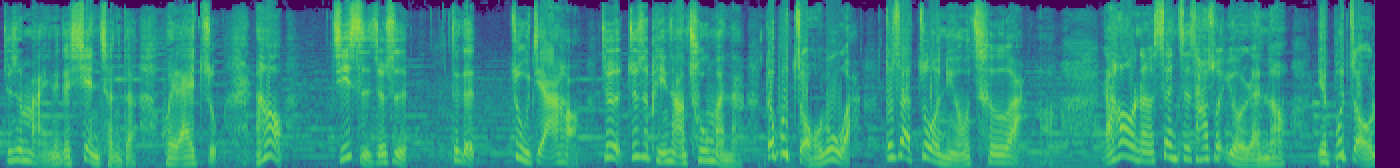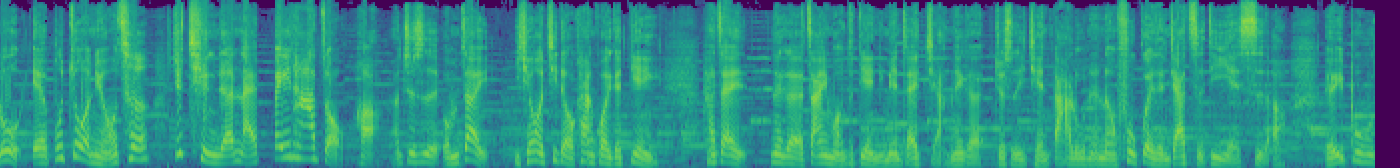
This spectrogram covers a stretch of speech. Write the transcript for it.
就是买那个现成的回来煮。然后即使就是这个住家哈，就是就是平常出门啊都不走路啊，都是要坐牛车啊啊。然后呢，甚至他说有人呢也不走路，也不坐牛车，就请人来背他走哈。就是我们在以前我记得我看过一个电影，他在。那个张艺谋的电影里面在讲那个，就是以前大陆的那种富贵人家子弟也是啊，有一部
